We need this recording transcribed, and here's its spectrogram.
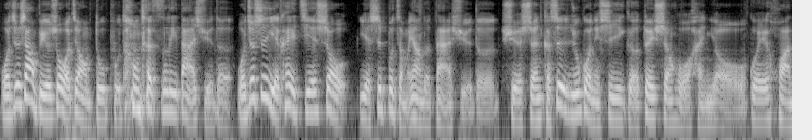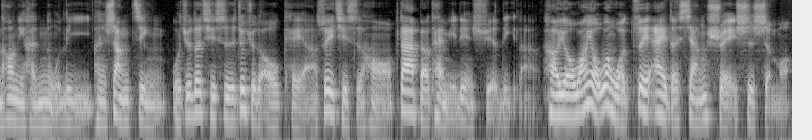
我就像比如说我这种读普通的私立大学的，我就是也可以接受，也是不怎么样的大学的学生。可是如果你是一个对生活很有规划，然后你很努力、很上进，我觉得其实就觉得 OK 啊。所以其实哈，大家不要太迷恋学历啦。好，有网友问我最爱的香水是什么？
